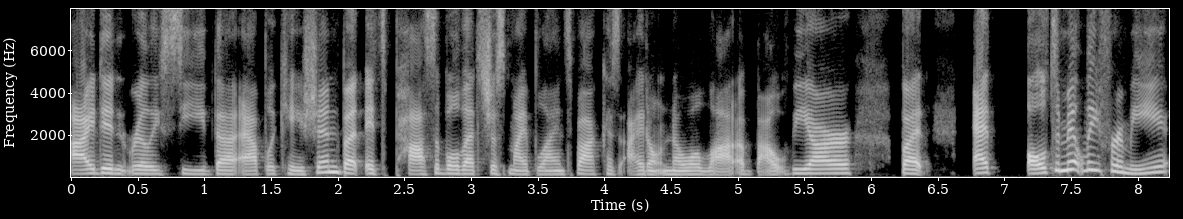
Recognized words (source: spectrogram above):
i didn't really see the application but it's possible that's just my blind spot because i don't know a lot about vr but at ultimately for me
